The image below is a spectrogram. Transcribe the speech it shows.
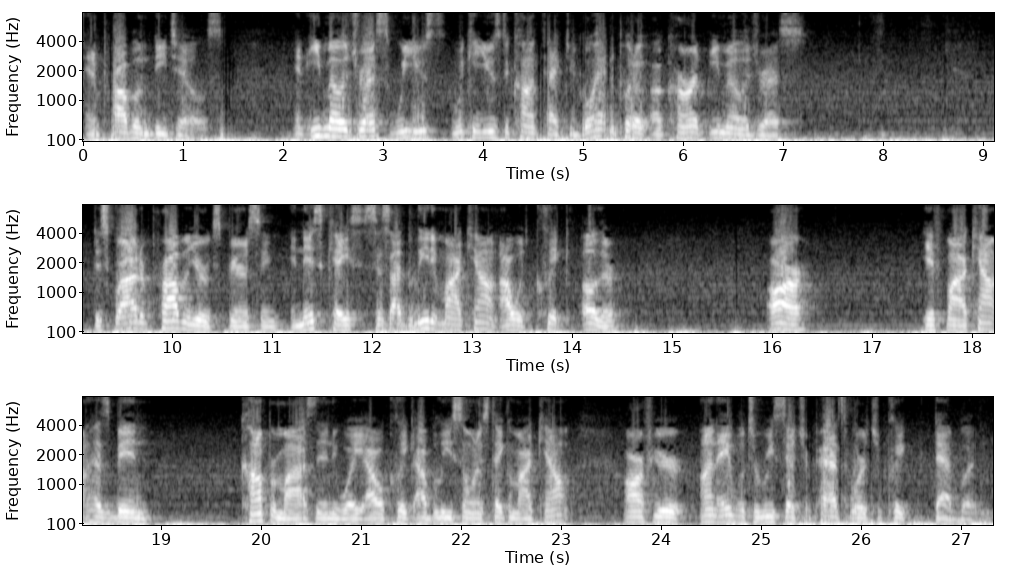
and problem details. An email address we use we can use to contact you. Go ahead and put a, a current email address Describe the problem you're experiencing. In this case, since I deleted my account, I would click Other. Or if my account has been compromised in any way, I will click I believe someone has taken my account. Or if you're unable to reset your password, you click that button.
